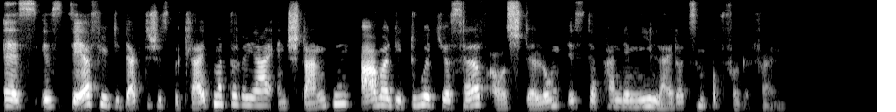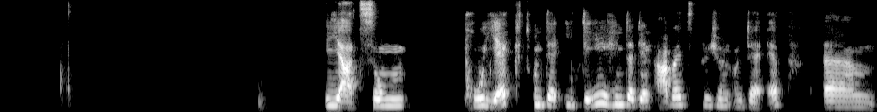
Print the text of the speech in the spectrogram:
Es ist sehr viel didaktisches Begleitmaterial entstanden, aber die Do-it-yourself-Ausstellung ist der Pandemie leider zum Opfer gefallen. Ja, zum Projekt und der Idee hinter den Arbeitsbüchern und der App, ähm,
